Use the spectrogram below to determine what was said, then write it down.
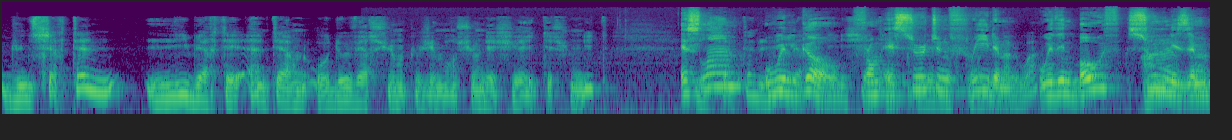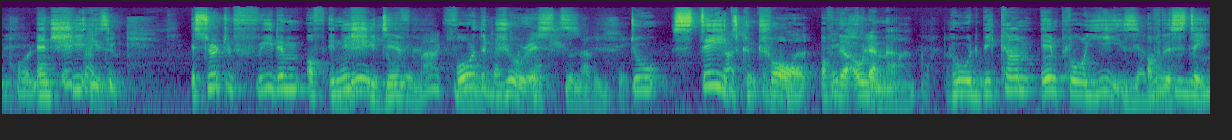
d'une certaine liberté interne aux deux versions que j'ai mentionnées, chiites et sunnites, Islam will go from a certain freedom within both Sunnism and Shiism, a certain freedom of initiative for the jurists to state control of the ulama, who would become employees of the state.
